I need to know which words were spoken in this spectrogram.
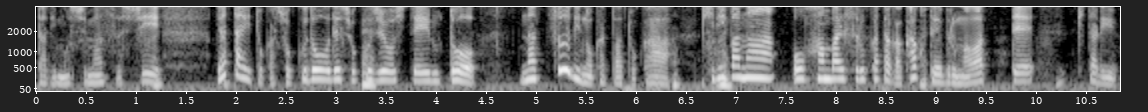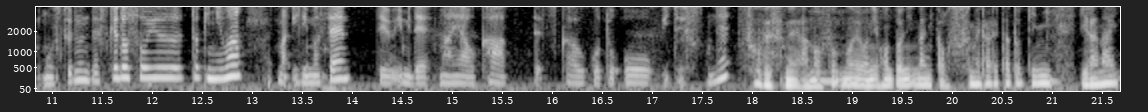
たりもしますし、屋台とか食堂で食事をしているとナッツ売りの方とか切り花を販売する方が各テーブル回ってきたりもするんですけどそういう時には「まあ、いりません」っていう意味で「前合うか」って使うこと多いですね？そうですね。あの、うん。そのように本当に何かを勧められた時に「いらない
